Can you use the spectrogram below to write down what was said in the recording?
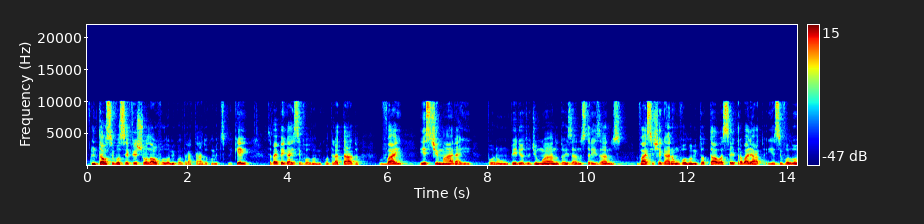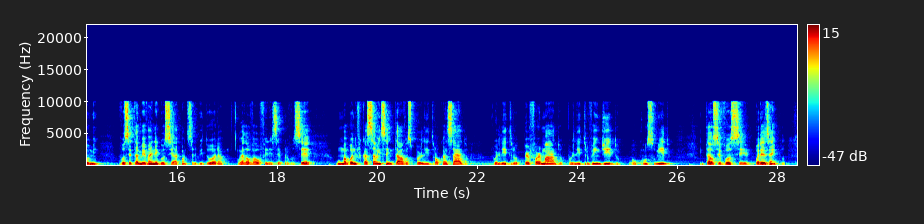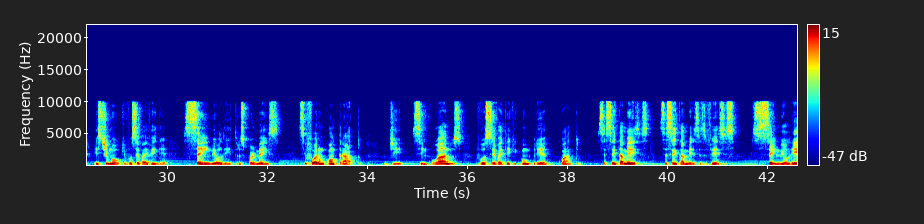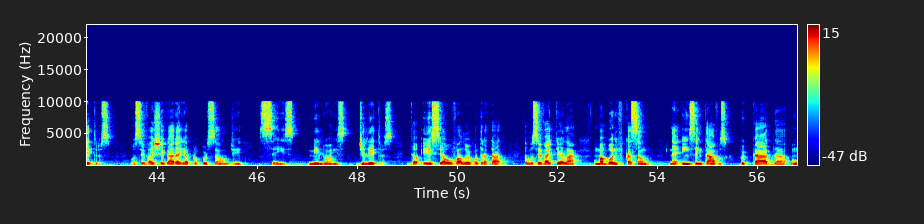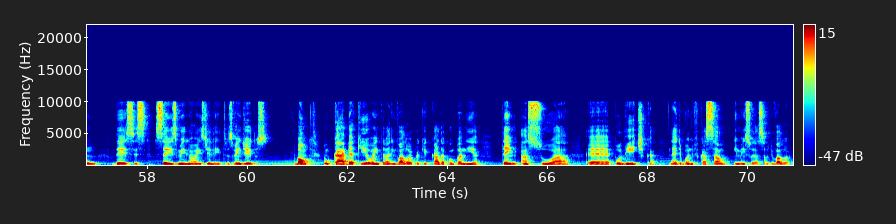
Então, se você fechou lá o volume contratado, como eu te expliquei, você vai pegar esse volume contratado, vai estimar aí por um período de um ano, dois anos, três anos, vai se chegar a um volume total a ser trabalhado. E esse volume você também vai negociar com a distribuidora, ou ela vai oferecer para você uma bonificação em centavos por litro alcançado, por litro performado, por litro vendido ou consumido. Então, se você, por exemplo, estimou que você vai vender 100 mil litros por mês, se for um contrato de 5 anos, você vai ter que cumprir quanto? 60 meses. 60 meses vezes 100 mil litros, você vai chegar aí à proporção de 6 milhões de litros. Então, esse é o valor contratado. Então, você vai ter lá uma bonificação né, em centavos por cada um desses 6 milhões de litros vendidos. Bom, não cabe aqui eu entrar em valor, porque cada companhia tem a sua é, política né, de bonificação e mensuração de valor.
